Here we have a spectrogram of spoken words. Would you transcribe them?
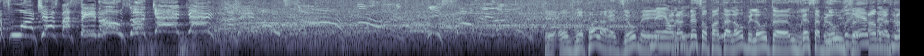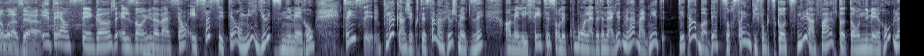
le fou en chess? Parce que c'est drôle, ça! Qu'est, qu'est? C'est drôle, ça! Les sons, c'est drôle! Et on le voit pas à la radio, mais, Mais elle est- enlevait son pantalon, puis l'autre euh, ouvrait sa blouse, Ouvrait euh, sa embra- blouse, embrassière. était en soutien-gorge. Elles ont eu une ovation. Et ça, c'était au milieu du numéro. Tu sais, puis là, quand j'écoutais ça, Mario, je me disais, ah, mais les filles, tu sais, sur le coup, bon, l'adrénaline, mais là, maintenant, t'es en bobette sur scène, puis il faut que tu continues à faire ton, ton numéro, là.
